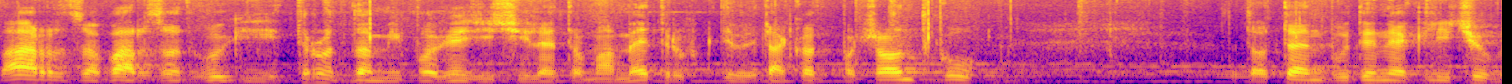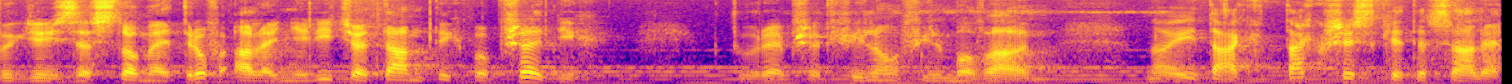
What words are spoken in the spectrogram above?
Bardzo, bardzo długi. Trudno mi powiedzieć, ile to ma metrów. Gdyby tak od początku, to ten budynek liczyłby gdzieś ze 100 metrów, ale nie liczę tamtych poprzednich, które przed chwilą filmowałem. No i tak, tak wszystkie te sale,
